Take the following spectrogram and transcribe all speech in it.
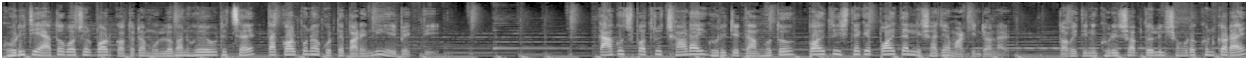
ঘড়িটি এত বছর পর কতটা মূল্যবান হয়ে উঠেছে তা কল্পনাও করতে পারেননি এই ব্যক্তি। কাগজপত্র ছাড়াই ঘড়িটির দাম হতো পঁয়ত্রিশ থেকে পঁয়তাল্লিশ হাজার মার্কিন ডলার। তবে তিনি ঘড়ির সব দলিল সংরক্ষণ করায়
